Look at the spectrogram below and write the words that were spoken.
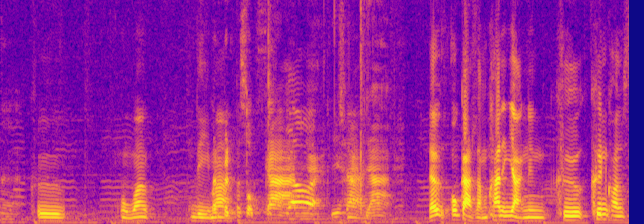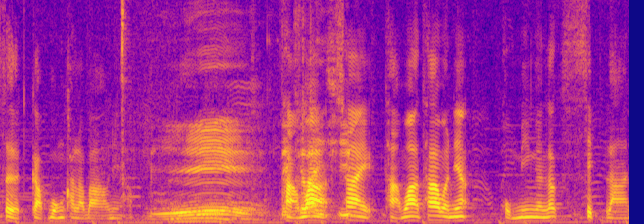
นะฮะคือผมว่าดีมันมาก เป็นประสบการณ์ไงที่ใช่ หายากแล้วโอกาสสำคัญอีกอย่างหนึ่งคือขึ้นคอนเสิร์ตกับวงคาราบาวเนี่ยครับนี่ได้ถามว่าใกล้ชิดใช่ ถามว่าถ้าวันเนี้ยผมมีเงินสักสิบล้าน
